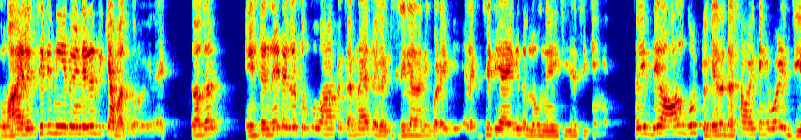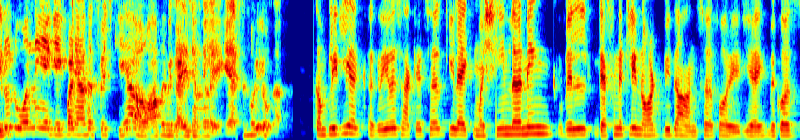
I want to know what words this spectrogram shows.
तो वहाँ इलेक्ट्रिसिटी नहीं है तो इंटरनेट की क्या बात करोगे राइट तो अगर इंटरनेट अगर तुमको वहाँ पे करना है तो इलेक्ट्रिसिटी लगानी पड़ेगी। इलेक्ट्रिसिटी आएगी तो लोग नई चीज़ें सीखेंगे। तो दे all good together thus I think about zero to one नहीं है कि एक बार यहाँ से स्विच किया और वहाँ पे भी गाड़ी चलने लगेगी। ऐसे थोड़ी होगा। Completely agree with Saket sir कि like machine learning will definitely not be the answer for AGI because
